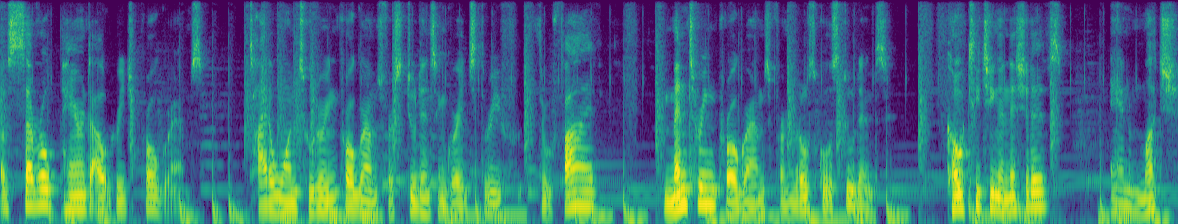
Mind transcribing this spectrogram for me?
of several parent outreach programs, Title I tutoring programs for students in grades 3 through 5, mentoring programs for middle school students, co teaching initiatives, and much,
